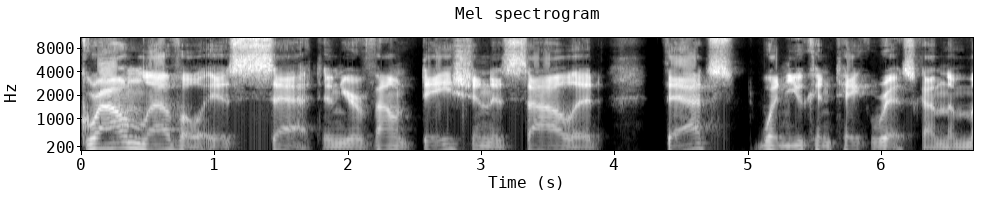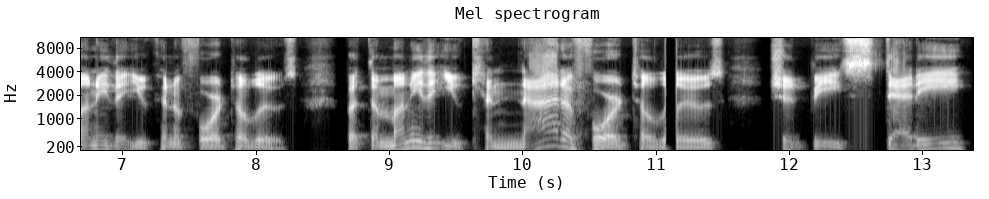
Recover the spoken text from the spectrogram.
ground level is set and your foundation is solid, that's when you can take risk on the money that you can afford to lose. But the money that you cannot afford to lose should be steady,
